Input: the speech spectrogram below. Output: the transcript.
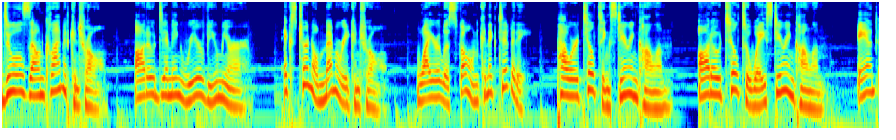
dual zone climate control, auto dimming rear view mirror, external memory control, wireless phone connectivity, power tilting steering column, auto tilt-away steering column, and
